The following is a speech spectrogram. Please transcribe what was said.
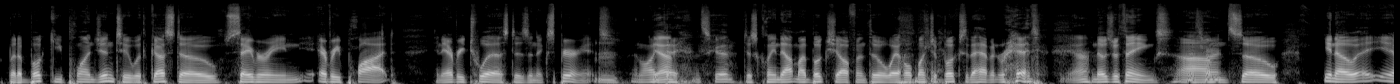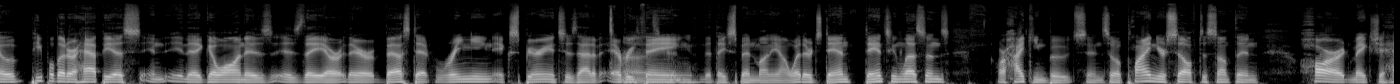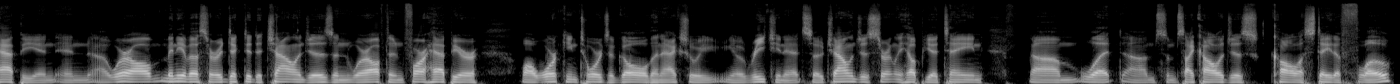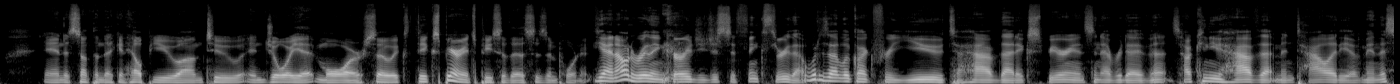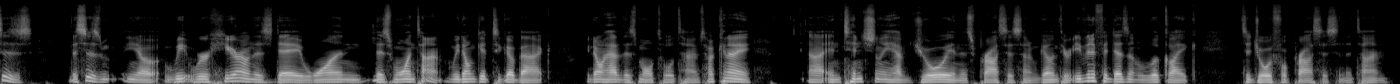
but a book you plunge into with gusto, savoring every plot and every twist, is an experience. And like yeah that. that's good Just cleaned out my bookshelf and threw away a whole bunch of books that I haven't read yeah and those are things. Um, right. So, you know, uh, you know, people that are happiest and and they go on is is they are they're best at wringing experiences out of everything that they spend money on, whether it's dan- dancing lessons or hiking boots. And so, applying yourself to something hard makes you happy. And and uh, we're all many of us are addicted to challenges, and we're often far happier while working towards a goal than actually you know reaching it. So challenges certainly help you attain um, what um, some psychologists call a state of flow, and it's something that can help you um, to enjoy it more. So the experience piece of this is important. yeah and i would really encourage you just to think through that what does that look like for you to have that experience in everyday events how can you have that mentality of man this is this is you know we, we're here on this day one this one time. We don't get to go back. We don't have this multiple times. How can i uh, intentionally have joy in this process that i'm going through even if it doesn't look like it's a joyful process in the time?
